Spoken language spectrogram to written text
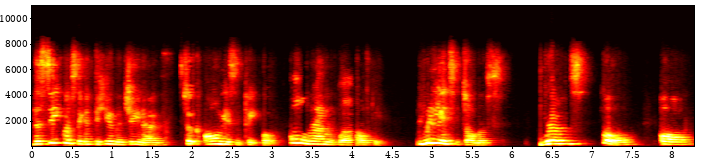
The sequencing of the human genome took armies of people all around the world, millions of dollars, rooms full of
